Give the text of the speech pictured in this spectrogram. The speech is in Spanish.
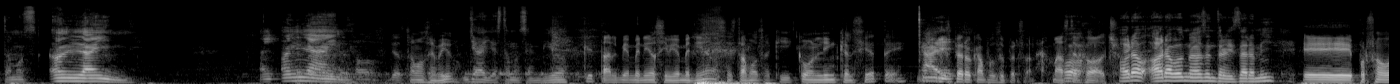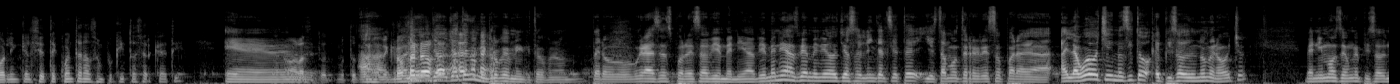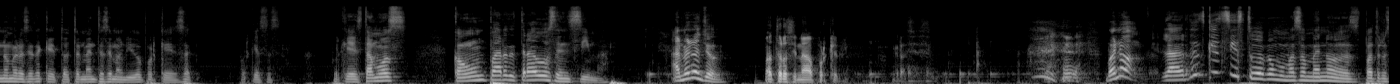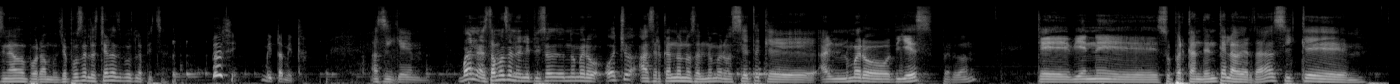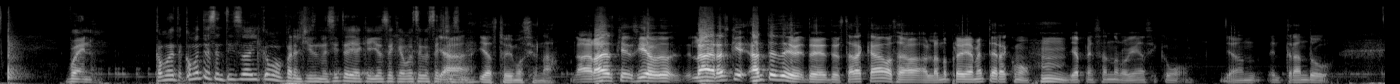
Estamos online. Ay, online. Ya estamos en vivo. Ya, ya estamos en vivo. ¿Qué tal? Bienvenidos y bienvenidas. Estamos aquí con Link el 7 y espero Campos su persona, Master Oh, 8. ahora, ahora vos me vas a entrevistar a mí. Eh, por favor, Link el 7, cuéntanos un poquito acerca de ti. Eh, Ahora sí, tú, tú tienes ajá, el no, micrófono. yo, yo tengo mi propio micrófono, pero gracias por esa bienvenida. Bienvenidas, bienvenidos. Yo soy Link el 7 y estamos de regreso para Ay la huevo chismecito, episodio número 8. Venimos de un episodio número 7 que totalmente se me olvidó porque es, porque es, porque estamos con un par de tragos encima. Al menos yo. Patrocinado por Kelvin. Gracias. Bueno, la verdad es que sí estuvo como más o menos patrocinado por ambos. Yo puse las chelas y vos la pizza. Pues sí, mitad, mitad. Así que, bueno, estamos en el episodio número 8, acercándonos al número 7, que, al número 10, perdón, que viene súper candente, la verdad. Así que, bueno, ¿cómo te, cómo te sentís hoy como para el chismecito, ya que yo sé que a vos te gusta el chisme? ya estoy emocionado. La verdad es que sí, la verdad es que antes de, de- de estar acá, o sea, hablando previamente, era como, hmm, ya pensándolo bien, así como, ya entrando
